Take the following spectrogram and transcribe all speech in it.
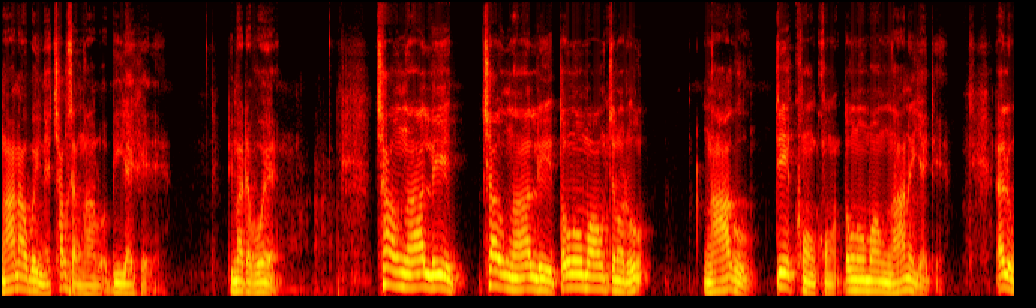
9နောက်ပိတ်နဲ့65လို့အပြီးရိုက်ခဲ့တယ်ဒီမှာတပွဲ6 5 4 654 3လုံးပေါင်းကျွန်တော်တို့9ကို1ခွန်ခွန်3လုံးပေါင်း9နဲ့ရိုက်တယ်အဲ့လို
